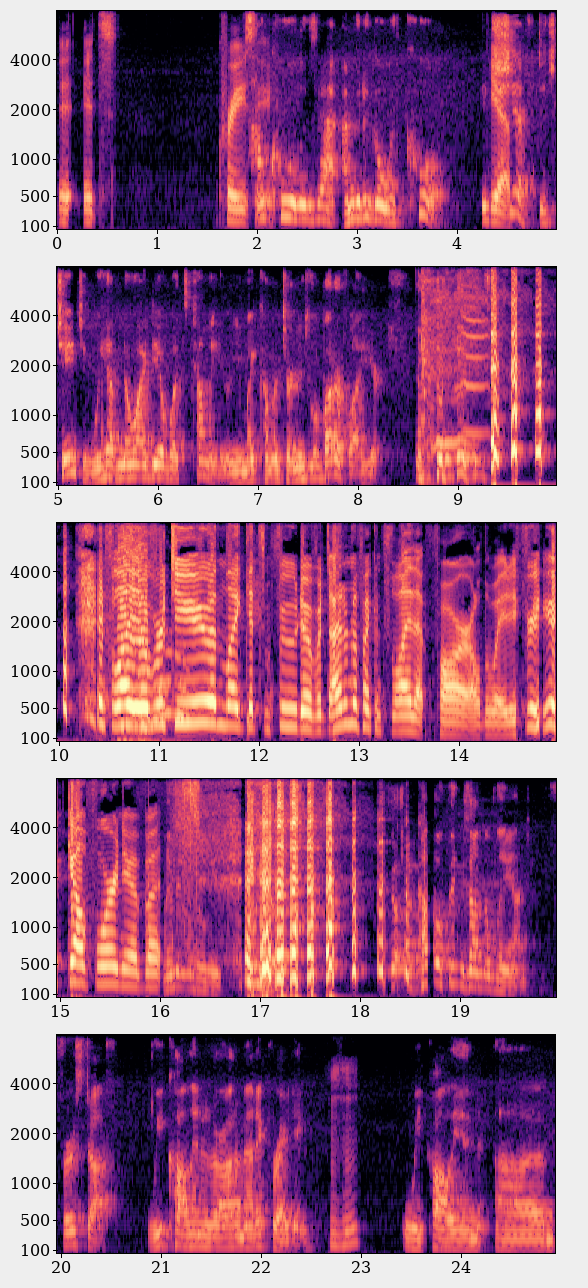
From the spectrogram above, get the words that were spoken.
It, it's crazy. How cool is that? I'm going to go with cool. It's yeah. shift. It's changing. We have no idea what's coming. You know, you might come and turn into a butterfly here. and fly over to you and like get some food over. I don't know if I can fly that far all the way to California, but so a couple things on the land. First off, we call in our automatic writing. Mm-hmm. We call in um,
